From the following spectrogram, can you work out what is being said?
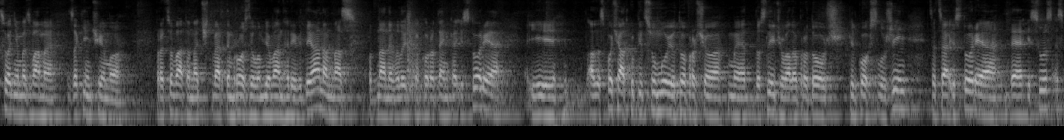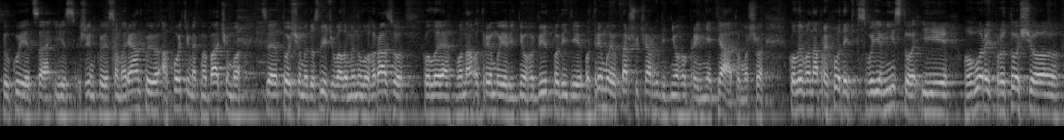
Сьогодні ми з вами закінчуємо працювати над четвертим розділом Євангелія від Іоанна. У нас одна невеличка коротенька історія. І, але спочатку підсумую то, про що ми досліджували впродовж кількох служінь. Це ця історія, де Ісус спілкується із жінкою Самарянкою, а потім, як ми бачимо, це те, що ми досліджували минулого разу, коли вона отримує від нього відповіді, отримує в першу чергу від нього прийняття, тому що коли вона приходить в своє місто і говорить про те, що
